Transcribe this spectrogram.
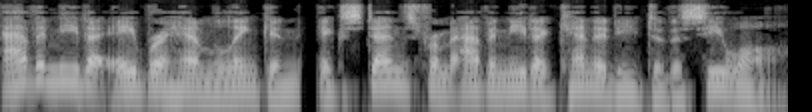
Avenida Abraham Lincoln, extends from Avenida Kennedy to the seawall.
